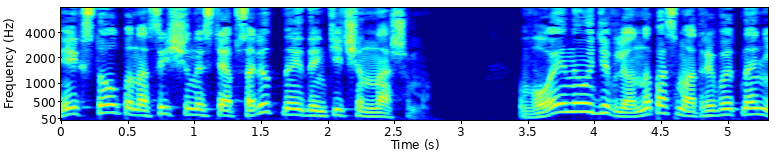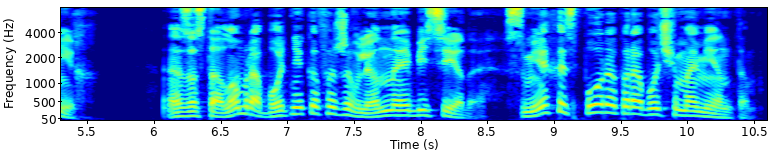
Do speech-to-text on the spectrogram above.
их стол по насыщенности абсолютно идентичен нашему. Воины удивленно посматривают на них. За столом работников оживленная беседа, смех и споры по рабочим моментам.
